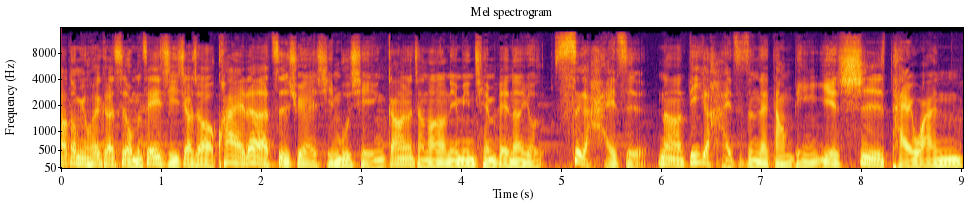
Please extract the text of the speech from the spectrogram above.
到东明会客室，我们这一集叫做“快乐自学行不行”。刚刚有讲到了，联名前辈呢有四个孩子，那第一个孩子正在当兵，也是台湾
